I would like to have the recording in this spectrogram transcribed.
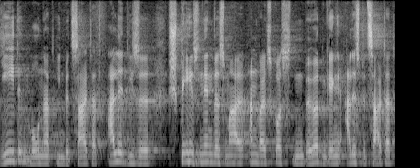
jeden Monat ihn bezahlt hat, alle diese Spesen, nennen wir es mal, Anwaltskosten, Behördengänge, alles bezahlt hat.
